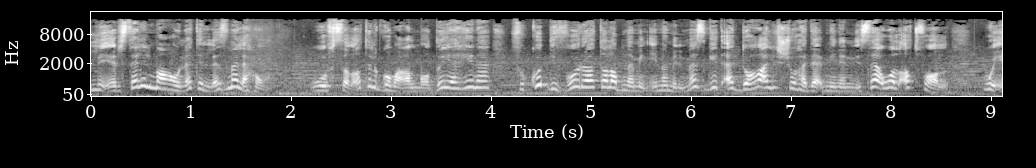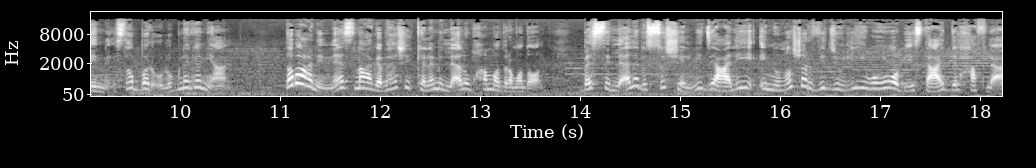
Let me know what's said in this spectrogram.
لإرسال المعونات اللازمة لهم. وفي صلاة الجمعة الماضية هنا في كوت ديفوار طلبنا من إمام المسجد الدعاء للشهداء من النساء والأطفال وإن يصبر قلوبنا جميعا. طبعا الناس ما عجبهاش الكلام اللي قاله محمد رمضان بس اللي قلب ال social media عليه إنه نشر فيديو ليه وهو بيستعد لحفلة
